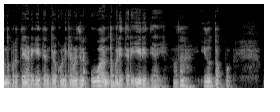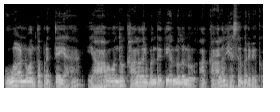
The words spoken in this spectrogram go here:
ಒಂದು ಪ್ರತ್ಯಯ ಅಡಗೈತೆ ಅಂತ ತಿಳ್ಕೊಂಡು ಕೆಲವೊಂದು ಜನ ಹೂವ ಅಂತ ಬರೀತಾರೆ ಈ ರೀತಿಯಾಗಿ, ಹೌದಾ? ಇದು ತಪ್ಪು. ಹೂವ ಅನ್ನುವಂಥ ಪ್ರತ್ಯಯ ಯಾವ ಒಂದು ಕಾಲದಲ್ಲಿ ಬಂದೈತಿ ಅನ್ನೋದನ್ನು ಆ ಕಾಲದ ಹೆಸರು ಬರಿಬೇಕು.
